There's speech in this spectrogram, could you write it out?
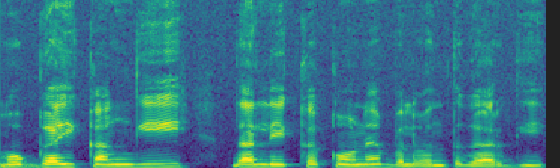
ਮੋਗਾਈ ਕਾਂਗੀ ਦਾ ਲੇਖਕ ਕੌਣ ਹੈ? ਬਲਵੰਤ ਗਾਰਗੀ।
